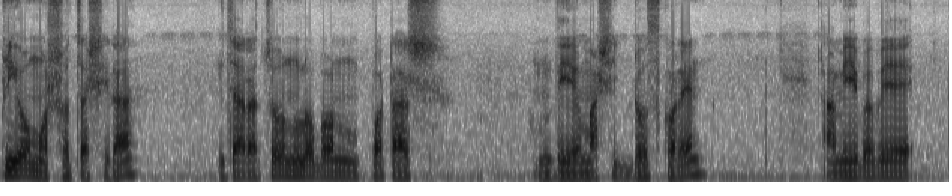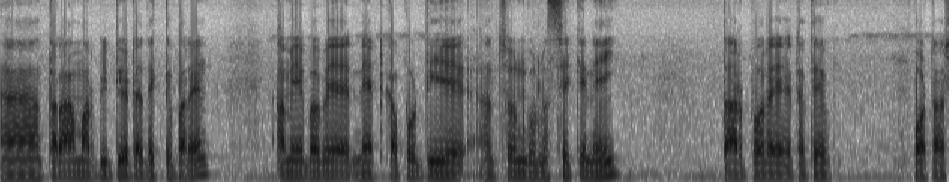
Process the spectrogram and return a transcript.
প্রিয় মৎস্য চাষিরা, যারা চুন, লবণ, পটাশ দিয়ে মাসিক ডোজ করেন, আমি এভাবে তারা আমার ভিডিওটা দেখতে পারেন। আমি এভাবে নেট কাপড় দিয়ে চুনগুলো সেকে নেই। তারপরে এটাতে পটাশ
